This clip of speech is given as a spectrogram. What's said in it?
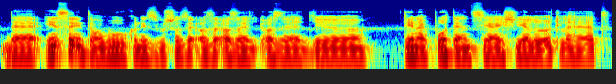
de én szerintem a vulkanizmus az, az, az egy, az egy ö, tényleg potenciális jelölt lehet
